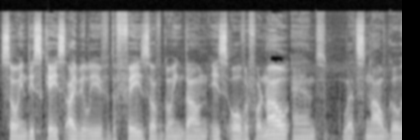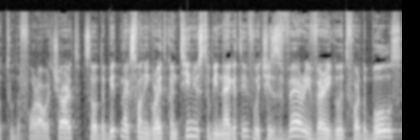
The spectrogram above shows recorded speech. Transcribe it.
So in this case, I believe the phase of going down is over for now. And Let's now go to the four hour chart. So the BitMEX funding rate continues to be negative, which is very, very good for the bulls.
